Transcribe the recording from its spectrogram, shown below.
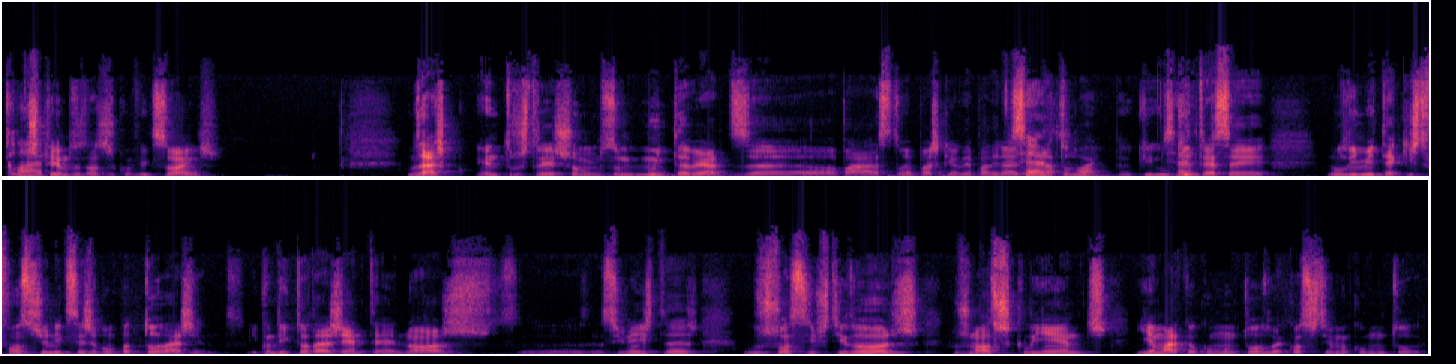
todos Claro. temos as nossas convicções, mas acho que entre os três somos muito abertos a, opá, se não é para a esquerda é para a direita, Certo. está tudo bem. O que, o que interessa é, no limite, é que isto funcione e que seja bom para toda a gente. E quando digo toda a gente, é nós, acionistas, os nossos investidores, os nossos clientes e a marca como um todo, o ecossistema como um todo.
